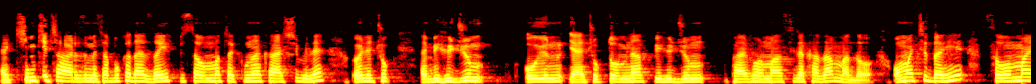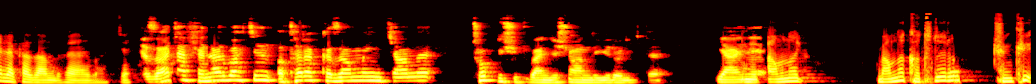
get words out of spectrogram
Yani kim ki tarzı mesela bu kadar zayıf bir savunma takımına karşı bile öyle çok yani bir hücum oyun yani çok dominant bir hücum performansıyla kazanmadı o. O maçı dahi savunmayla kazandı Fenerbahçe. Ya zaten Fenerbahçe'nin atarak kazanma imkanı çok düşük bence şu anda EuroLeague'de. Yani ben buna, ben buna katılıyorum. Çünkü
